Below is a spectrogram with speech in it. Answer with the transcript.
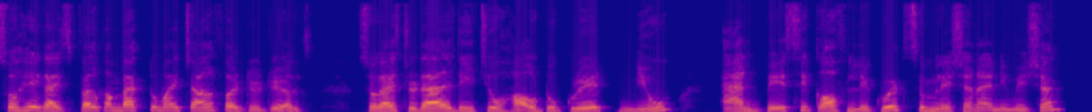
So hey guys, welcome back to my channel Fattu Tutorials. So guys, today I'll teach you how to create new and basic of liquid simulation animation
